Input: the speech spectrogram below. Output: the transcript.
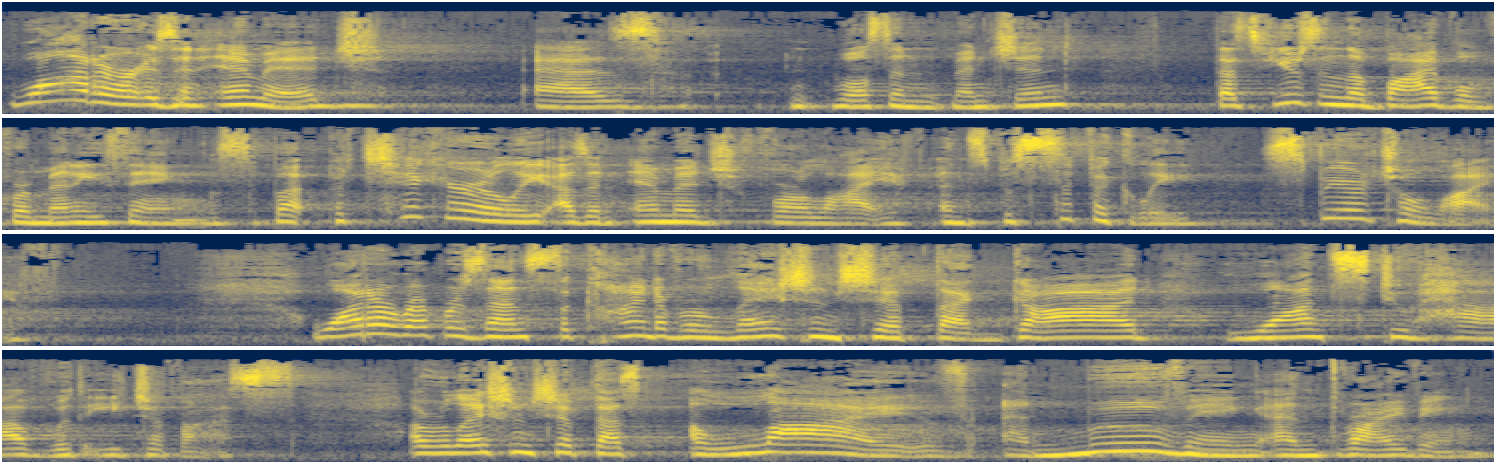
Water is an image, as Wilson mentioned, that's used in the Bible for many things, but particularly as an image for life, and specifically spiritual life. Water represents the kind of relationship that God wants to have with each of us. A relationship that's alive and moving and thriving.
